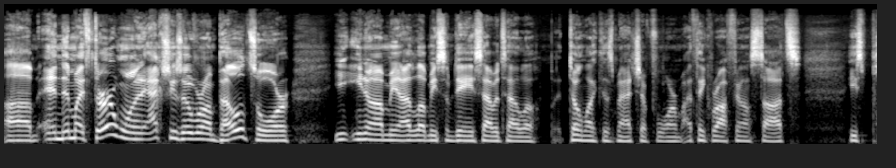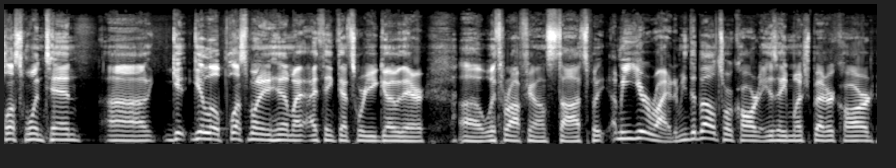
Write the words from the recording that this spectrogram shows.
Um, and then my third one actually is over on Bellator you, you, know, I mean, I love me some Danny Sabatello, but don't like this matchup for him. I think Rafael Stots, he's plus 110. Uh, get get a little plus money to him. I, I think that's where you go there uh, with Rafael Stots. But I mean, you're right. I mean, the Bellator card is a much better card.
